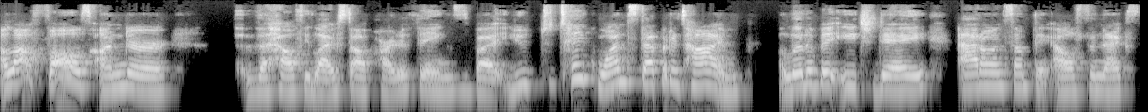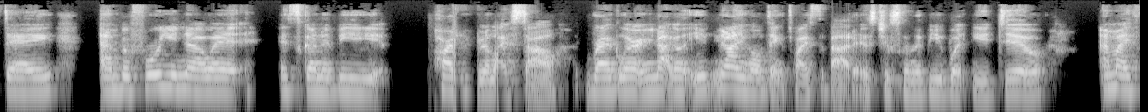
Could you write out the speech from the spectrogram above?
A lot falls under the healthy lifestyle part of things, but you take one step at a time, a little bit each day, add on something else the next day. And before you know it, it's going to be part of your lifestyle, regular. You're not going, to, you're not even going to think twice about it. It's just going to be what you do. And my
